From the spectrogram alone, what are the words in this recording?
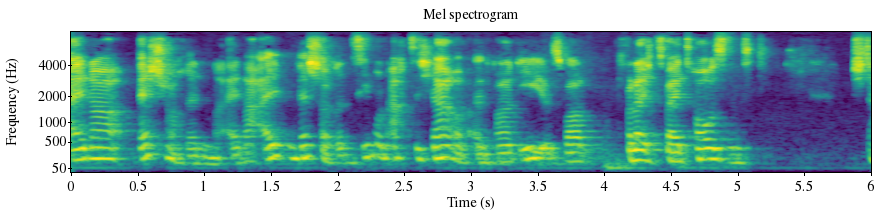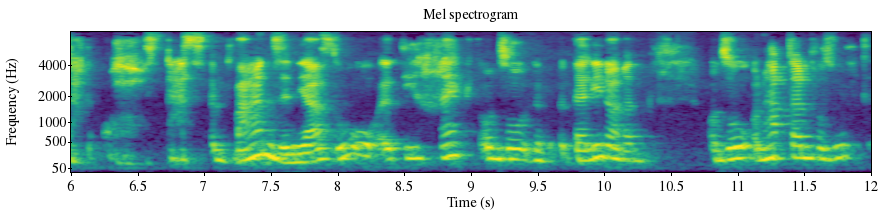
einer Wäscherin, einer alten Wäscherin, 87 Jahre alt war die, es war vielleicht 2000. Ich dachte, oh, ist das Wahnsinn, ja, so direkt und so eine Berlinerin und so und habe dann versucht,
